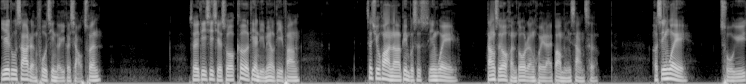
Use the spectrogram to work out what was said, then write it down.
耶路撒冷附近的一个小村，所以第七节说客店里没有地方。这句话呢，并不是因为当时有很多人回来报名上册，而是因为处于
